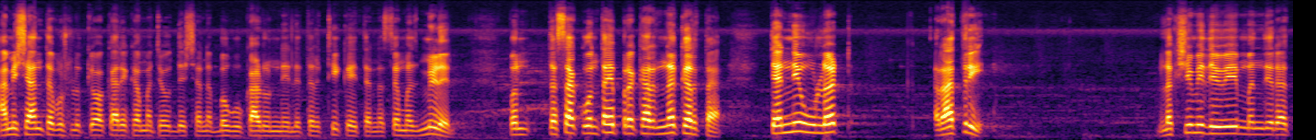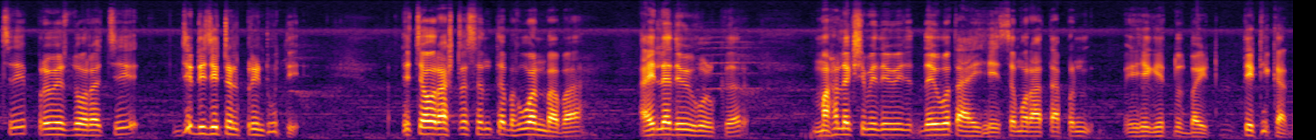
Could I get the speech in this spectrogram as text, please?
आम्ही शांत बसलो किंवा कार्यक्रमाच्या उद्देशानं बघू काढून नेले तर ठीक आहे त्यांना समज मिळेल. पण तसा कोणताही प्रकार न करता त्यांनी उलट रात्री लक्ष्मीदेवी मंदिराचे प्रवेशद्वाराचे जे डिजिटल प्रिंट होती त्याच्यावर राष्ट्रसंत भगवान बाबा अहिल्यादेवी होळकर महालक्ष्मी देवी दैवत आहे हे समोर आता आपण हे घेतलो बाईट ते ठिकाण.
